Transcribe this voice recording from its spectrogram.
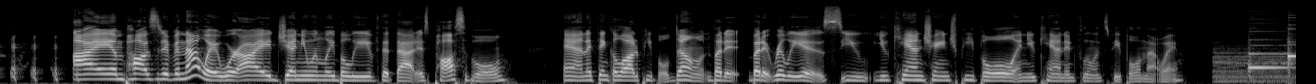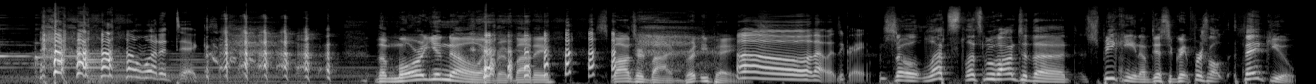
I am positive in that way where I genuinely believe that that is possible. And I think a lot of people don't, but it but it really is. You you can change people and you can influence people in that way. what a dick. The more you know, everybody. Sponsored by Brittany Page. Oh, that was great. So let's let's move on to the speaking of disagree. First of all, thank you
